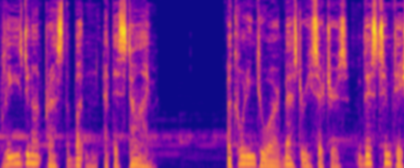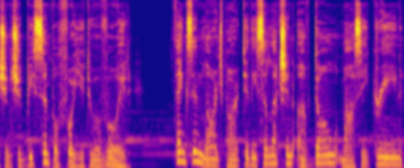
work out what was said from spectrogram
Please do not press the button at this time. According to our best researchers, this temptation should be simple for you to avoid, thanks in large part to the selection of dull mossy green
